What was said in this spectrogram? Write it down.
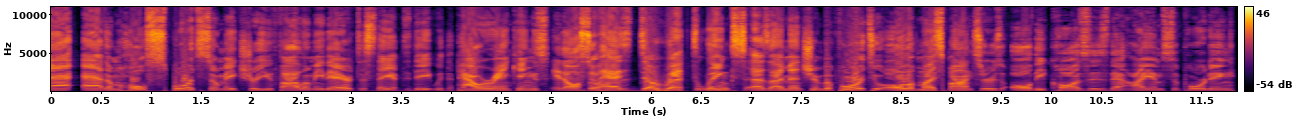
at Adam Holz Sports, so make sure you follow me there to stay up to date with the power rankings. It also has direct links, as I mentioned before to all of my sponsors, all the causes that I am supporting.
